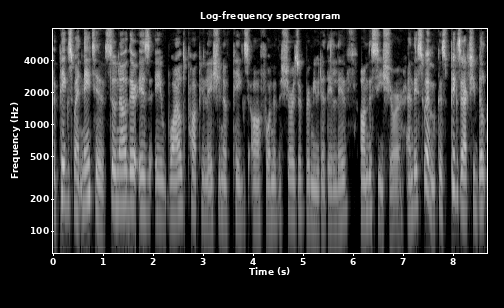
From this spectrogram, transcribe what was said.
the pigs went native. So now there is a wild population of pigs off one of the shores of Bermuda. They live on the seashore and they swim because pigs are actually built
